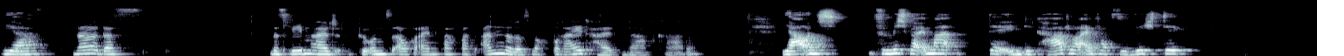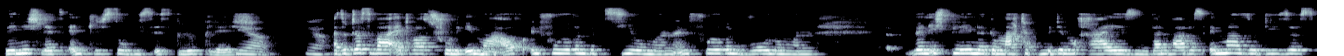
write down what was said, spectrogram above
Ja. Dass, ne, dass das Leben halt für uns auch einfach was anderes noch bereithalten darf gerade. Ja, und ich, für mich war immer der Indikator einfach so wichtig, bin ich letztendlich so, wie es ist, glücklich. Ja. Ja. Also das war etwas schon immer, auch in früheren Beziehungen, in früheren Wohnungen. Wenn ich Pläne gemacht habe mit dem Reisen, dann war das immer so dieses,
